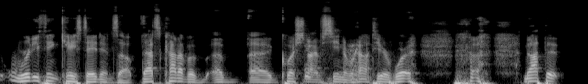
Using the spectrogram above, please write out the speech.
where do you think K State ends up? That's kind of a, a, a question I've seen around here. Where, not that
